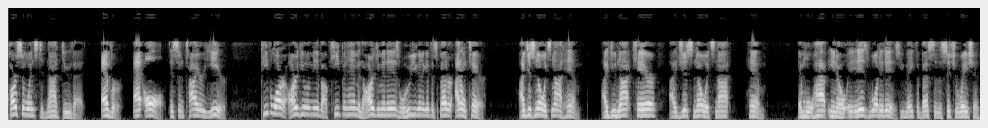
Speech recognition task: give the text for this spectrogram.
Carson Wentz did not do that. Ever. At all. This entire year. People are arguing me about keeping him, and the argument is, well, who are you going to get that's better? I don't care. I just know it's not him. I do not care. I just know it's not him. And we'll have, you know, it is what it is. You make the best of the situation,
